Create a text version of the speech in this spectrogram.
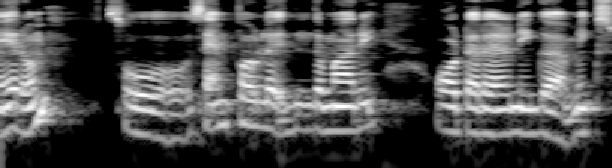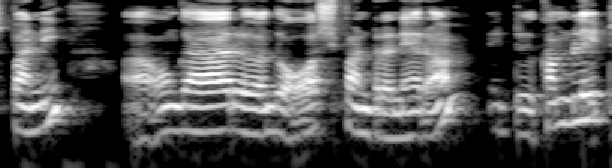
நேரம் ஸோ ஷாம்புவில் இந்த மாதிரி வாட்டரை நீங்கள் மிக்ஸ் பண்ணி உங்கள் ஹேர் வந்து வாஷ் பண்ணுற நேரம் இட் கம்ப்ளீட்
